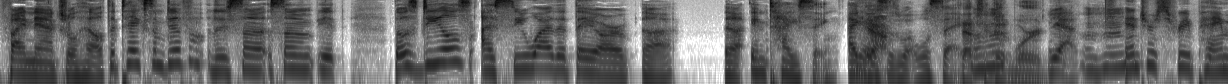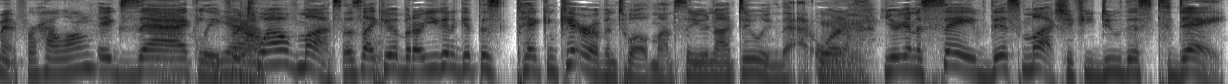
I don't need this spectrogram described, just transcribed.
financial health? It takes some different some some it those deals. I see why that they are. Uh, uh, enticing, I guess is what we'll say. That's a good word. Yeah. mhm. Interest free payment for how long? Exactly. Yeah. For 12 months. I was like, yeah, but are you going to get this taken care of in 12 months? So you're not doing that. Or you're going to save this much if you do this today.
